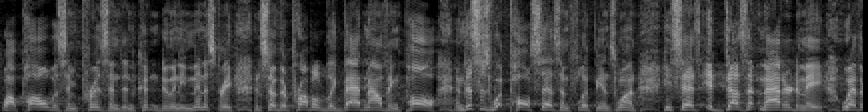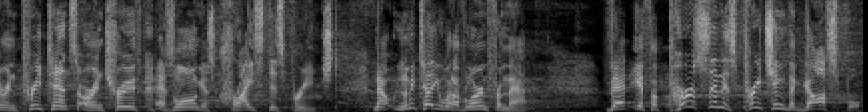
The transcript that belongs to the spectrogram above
while Paul was imprisoned and couldn't do any ministry. And so they're probably bad mouthing Paul. And this is what Paul says in Philippians 1. He says, It doesn't matter to me, whether in pretense or in truth, as long as Christ is preached. Now, let me tell you what I've learned from that that if a person is preaching the gospel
